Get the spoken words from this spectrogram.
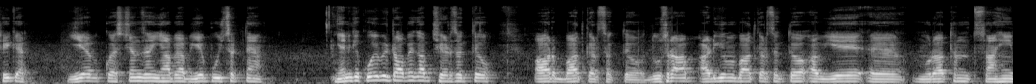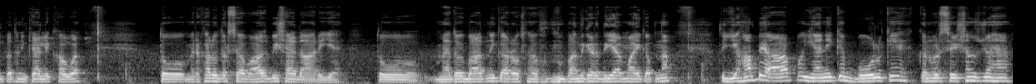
ठीक है? ये अब क्वेश्चन हैं, यहाँ पर आप ये पूछ सकते हैं, यानी कि कोई भी टॉपिक आप छेड़ सकते हो और बात कर सकते हो। दूसरा, आप ऑडियो में बात कर सकते हो, अब ये मुराथन शाही पता नहीं क्या लिखा हुआ है तो मेरे ख्याल उधर से आवाज़ भी शायद आ रही है। तो मैं तो बात नहीं कर रहा उसने बंद कर दिया माइक अपना। तो यहाँ पे आप यानी कि बोल के कन्वर्सेशंस जो हैं,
